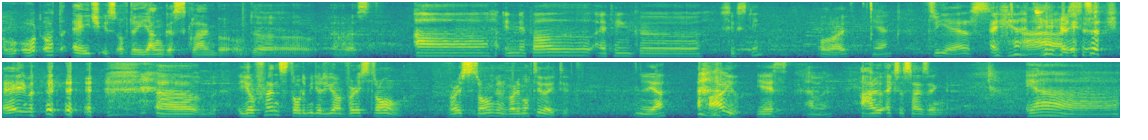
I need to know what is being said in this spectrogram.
what what age is of the youngest climber of the Everest? Uh, in Nepal, I think uh, 16. All right. Yeah. Three years. yeah, ah, three years. It's a shame. uh, your friends told me that you are very strong, very strong and very motivated. Yeah. Are you? yes, I'm. A, are you exercising? Yeah,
